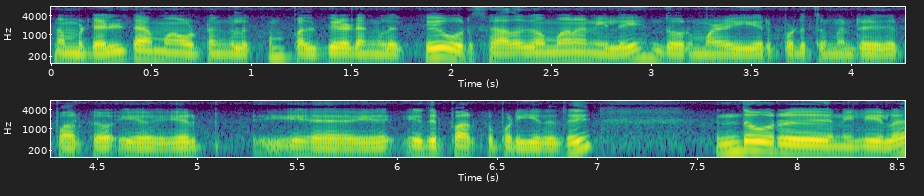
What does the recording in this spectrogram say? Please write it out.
நம்ம டெல்டா மாவட்டங்களுக்கும் பல்வேறு இடங்களுக்கு ஒரு சாதகமான நிலையை இந்த ஒரு மழை ஏற்படுத்தும் என்று எதிர்பார்க்க எ- எதிர்பார்க்கப்படுகிறது. இந்த ஒரு நிலையில்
